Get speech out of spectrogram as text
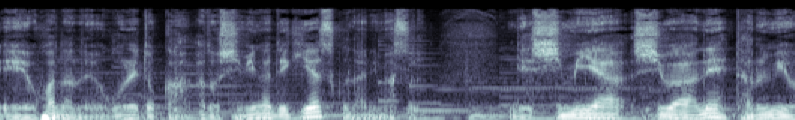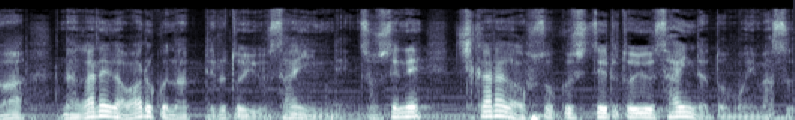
えー、お肌の汚れとかあとシミができやすくなります。でシミやシワねたるみは流れが悪くなっているというサインでそしてね力が不足しているというサインだと思います。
